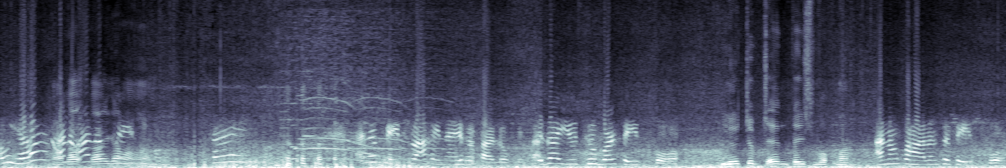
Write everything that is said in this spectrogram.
Oh yeah? Ano, ano ka, page ma'am. mo? Hi. ano page mo? Akin na isa-follow kita. Is that YouTube or Facebook? YouTube and Facebook, ma'am. Anong pangalan sa Facebook?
